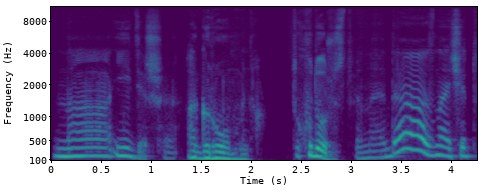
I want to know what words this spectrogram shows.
на идише огромна, художественная, да, значит,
